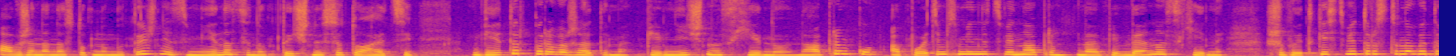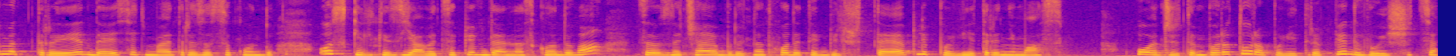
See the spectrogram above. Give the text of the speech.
а вже на наступному тижні зміна синоптичної ситуації. Вітер переважатиме північно-східного напрямку, а потім змінить свій напрям на південно-східний. Швидкість вітру становитиме 3-10 метрів за секунду. Оскільки з'явиться південна складова, це означає, будуть надходити більш теплі повітряні маси. Отже, температура повітря підвищиться.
